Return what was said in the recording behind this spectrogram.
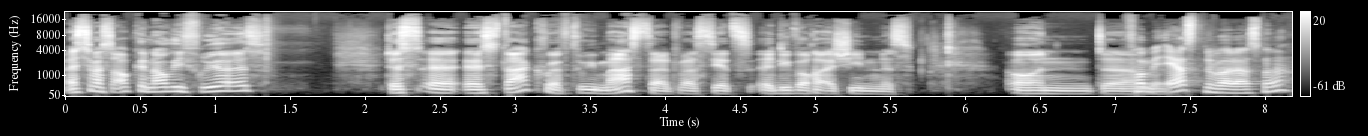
Weißt du, was auch genau wie früher ist? Das äh, äh, StarCraft Remastered, was jetzt äh, die Woche erschienen ist. Und ähm, Vom ersten war das, ne?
